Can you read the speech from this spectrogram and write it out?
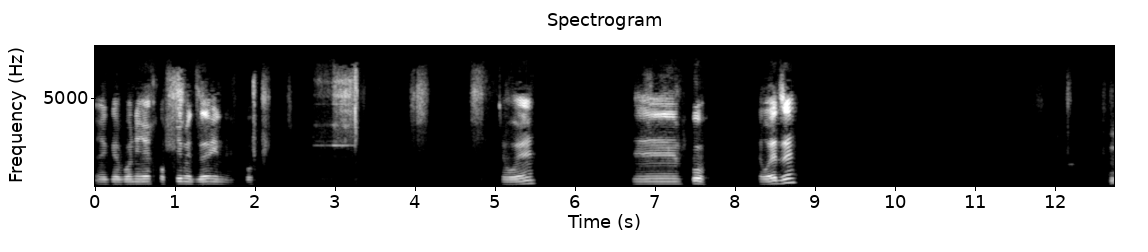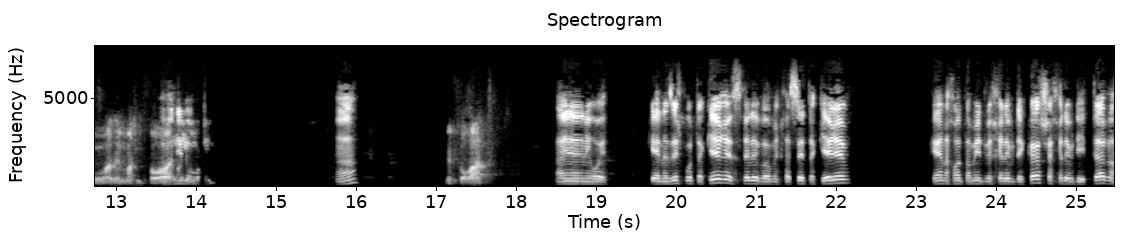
רגע, בואו נראה איך הופכים את זה. הנה, פה. אתה רואה? אה, פה. אתה רואה את זה? וואו, זה ממש מפורט. אני לא רואה. אה? מפורט. אה, הנה אני רואה. כן, אז יש פה את הכרס, חלב המכסה את הקרב. כן, נכון תמיד, וחלב דקשה, חלב דאיתרא.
